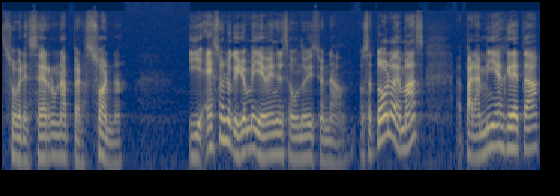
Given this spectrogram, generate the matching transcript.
sobre ser una persona. Y eso es lo que yo me llevé en el segundo visionado. O sea, todo lo demás, para mí es Greta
